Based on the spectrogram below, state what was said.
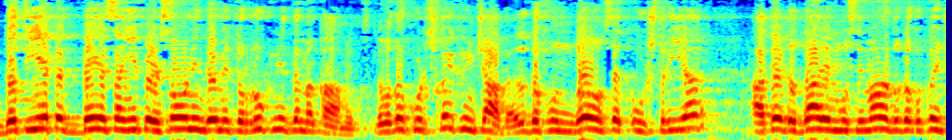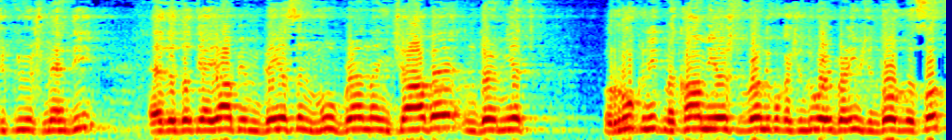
Do të jepet besa një personi ndërmjet rruknit dhe mekamit. Domethënë kur të shkojë ky në Qabe dhe do fundoset ushtria, atëherë do dalin muslimanët do ta kuptojnë që ky është Mehdi, edhe do t'ia japim besën mu brenda në Qabe ndërmjet Rruknit, mekami është vendi ku ka qëndruar Ibrahimi që ndodhet edhe sot,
